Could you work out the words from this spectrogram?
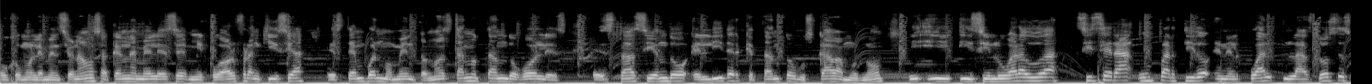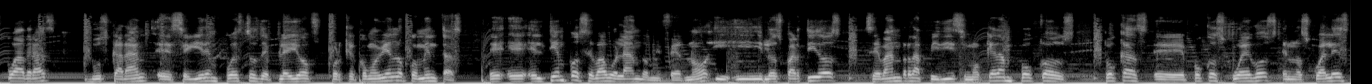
o como le mencionamos acá en la MLS, mi jugador franquicia, esté en buen momento, ¿no? Está anotando goles, está siendo el líder que tanto buscábamos, ¿no? Y, y, y sin lugar a duda, sí será un partido en el cual las dos escuadras buscarán eh, seguir en puestos de playoff, porque como bien lo comentas, eh, eh, el tiempo se va volando, mi Fer, ¿no? Y, los partidos se van rapidísimo, quedan pocos, pocas, pocos juegos en los cuales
